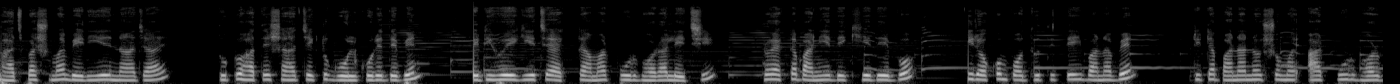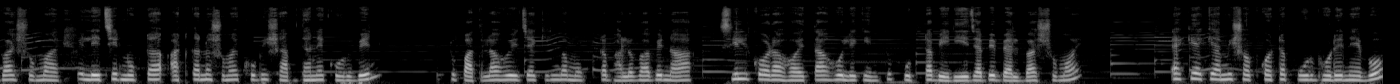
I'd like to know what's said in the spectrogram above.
ভাজবার সময় বেরিয়ে না যায়। দুটো হাতের সাহায্যে একটু গোল করে দেবেন। রেডি হয়ে গিয়েছে একটা আমার পুর ভরা লেচি। আরও একটা বানিয়ে দেখিয়ে দেব। এই রকম পদ্ধতিতেই বানাবেন। রুটিটা বানানোর সময় আর পুর ভরবার সময়, লেচির মুখটা আটকানোর সময় খুবই সাবধানে করবেন। একটু পাতলা হয়ে যায় কিংবা মুখটা ভালোভাবে না সিল করা হয়, তাহলে কিন্তু পুরটা বেরিয়ে যাবে বেলবার সময়। একে একে আমি সব কটা পুর ভরে নেব।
